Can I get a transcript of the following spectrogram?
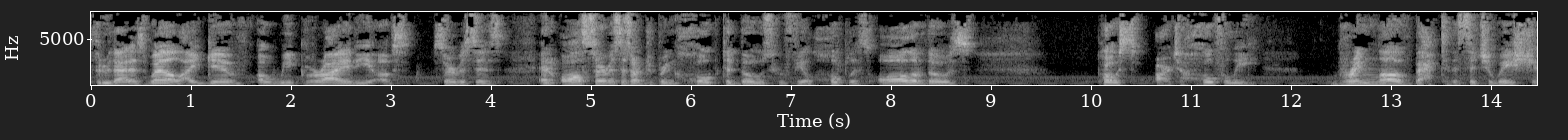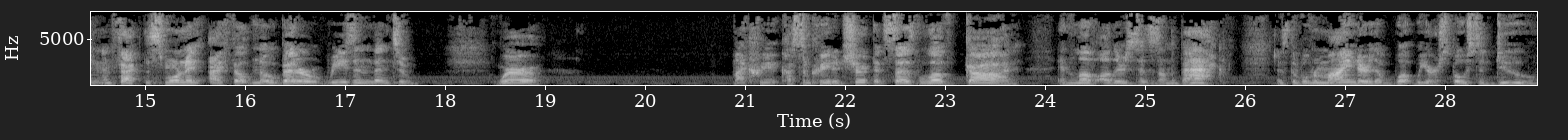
through that as well. I give a week variety of services, and all services are to bring hope to those who feel hopeless. All of those posts are to hopefully bring love back to the situation. In fact, this morning I felt no better reason than to wear my cre- custom created shirt that says love God and love others, says it's on the back. It's the reminder that what we are supposed to do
